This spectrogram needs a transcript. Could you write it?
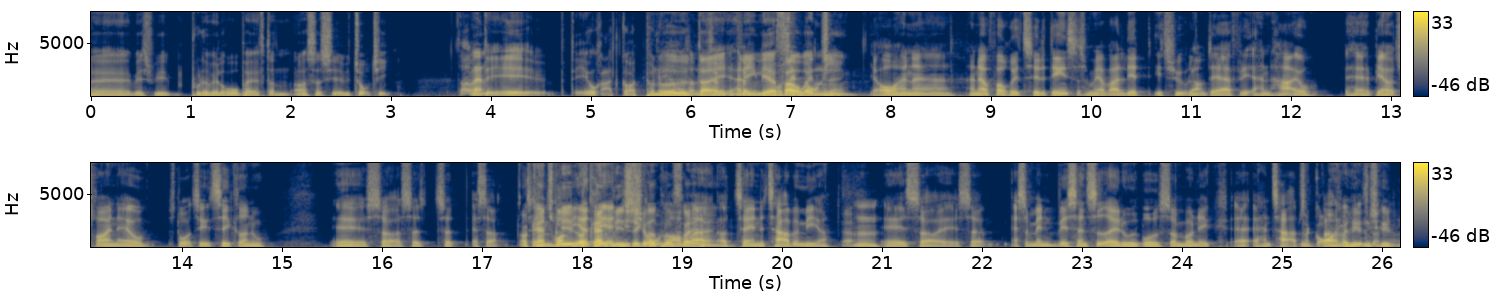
øh, hvis vi putter vel Europa efter den? Og så siger vi 2,10. Sådan. Og det, det er jo ret godt på noget, der 5, han egentlig er favorit til. Ikke? Jo, han er, han er jo favorit til det. Det eneste, som jeg var lidt i tvivl om, det er, fordi han har jo, øh, bjergetrøjen er jo stort set sikret nu. Øh, så, så, så, altså, og så kan jeg tror blive, mere, og kan det er en mission på fredag, om at, at tage en etape mere. Ja. Mm. Øh, så, øh, så, altså, men hvis han sidder i et udbrud, så må det ikke, at, at han tager den, så går bare han for hyggens skyld. Ja.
